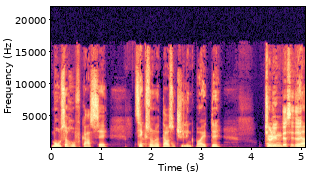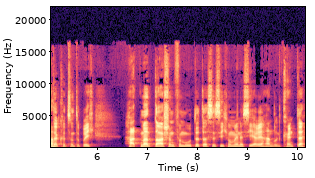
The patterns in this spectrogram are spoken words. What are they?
Moserhofgasse, 600.000 Schilling Beute. Entschuldigung, dass ich da, ja. da kurz unterbrich. Hat man da schon vermutet, dass es sich um eine Serie handeln könnte?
